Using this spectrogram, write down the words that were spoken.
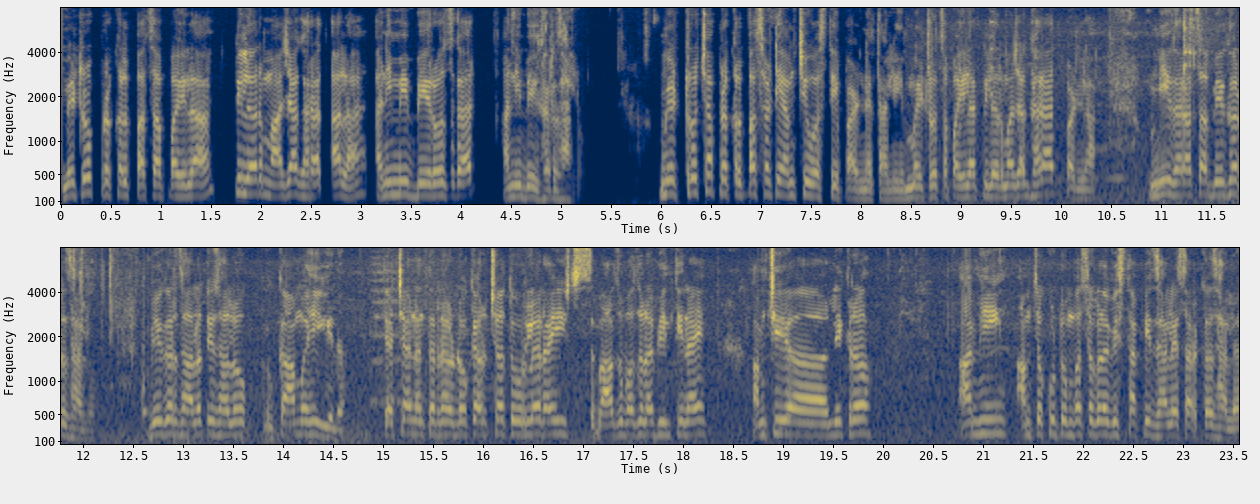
मेट्रो प्रकल्पाचा पहिला पिलर माझ्या घरात आला आणि मी बेरोजगार आणि बेघर झालो. मेट्रोच्या प्रकल्पासाठी आमची वस्ती पाडण्यात आली. मेट्रोचा पहिला पिलर माझ्या घरात पडला. मी घराचा बेघर झालो. बेघर झालो ते झालो कामही गेलं. त्याच्यानंतर डोक्यावर छत उरलं नाही बाजूबाजूला आजूबाजूला भिंती नाही. आमची लेकरं आम्ही आमचं कुटुंब सगळं विस्थापित झाल्यासारखं झालं.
